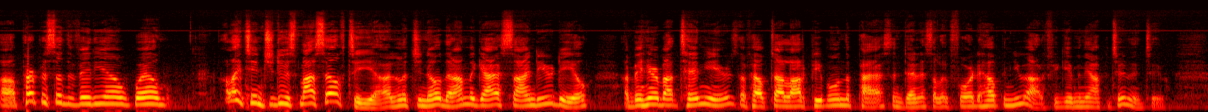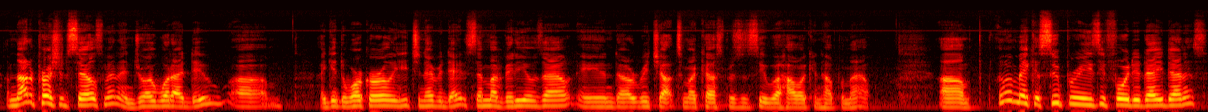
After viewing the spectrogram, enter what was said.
Uh, purpose of the video, well, I'd like to introduce myself to you and let you know that I'm the guy assigned to your deal. I've been here about 10 years. I've helped out a lot of people in the past, and Dennis, I look forward to helping you out if you give me the opportunity to. I'm not a pressured salesman. I enjoy what I do. Um, I get to work early each and every day to send my videos out and uh, reach out to my customers and see what, how I can help them out. Um, I'm going to make it super easy for you today, Dennis.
